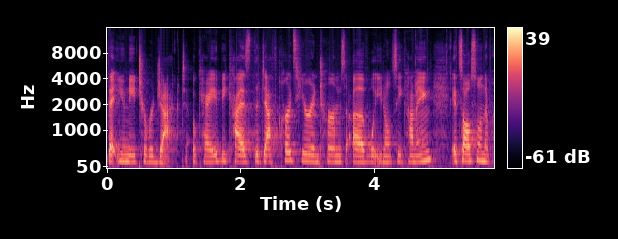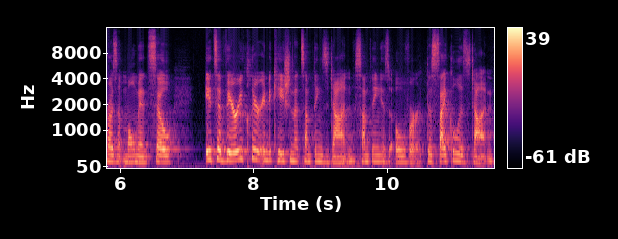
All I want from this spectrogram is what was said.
that you need to reject, okay? Because the death cards here in terms of what you don't see coming, it's also in the present moment. So it's a very clear indication that something's done, something is over, the cycle is done.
